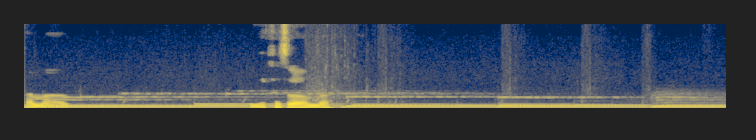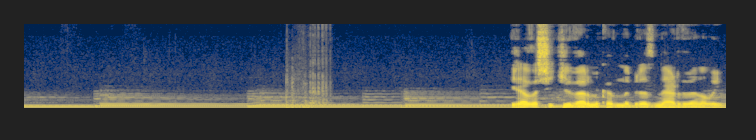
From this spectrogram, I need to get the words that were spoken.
Tamam. Nefes alalım da. Biraz da şekil vermek adına biraz merdiven alayım.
